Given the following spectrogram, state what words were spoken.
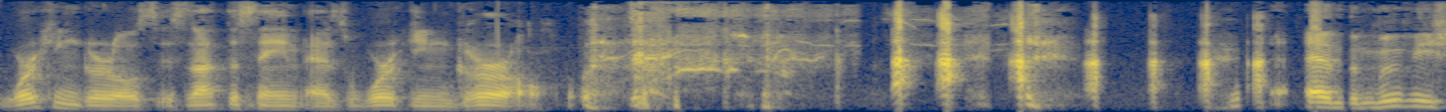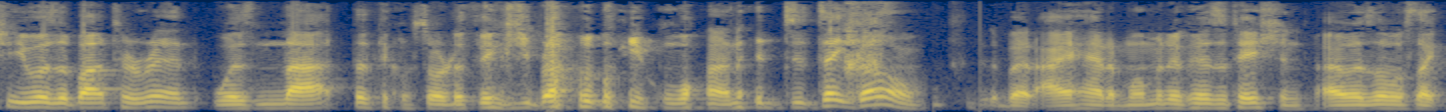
Working Girls is not the same as Working Girl. and the movie she was about to rent was not the th- sort of thing she probably wanted to take home. But I had a moment of hesitation. I was almost like,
